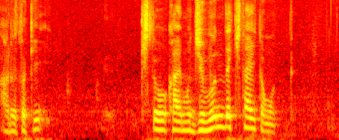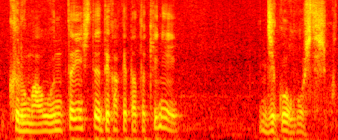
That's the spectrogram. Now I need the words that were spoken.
ある時祈祷会も自分で来たいと思って車を運転して出かけた時に事故を起こしてしまった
